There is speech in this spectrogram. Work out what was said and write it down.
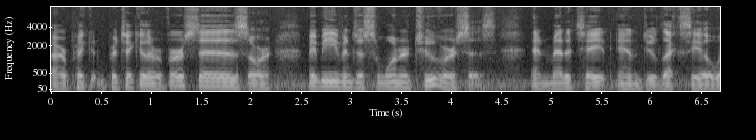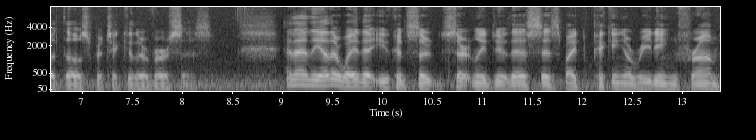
or pick particular verses, or maybe even just one or two verses, and meditate and do Lectio with those particular verses. And then the other way that you could cer- certainly do this is by picking a reading from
